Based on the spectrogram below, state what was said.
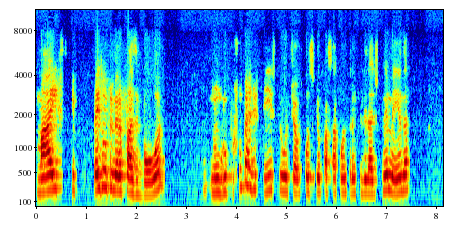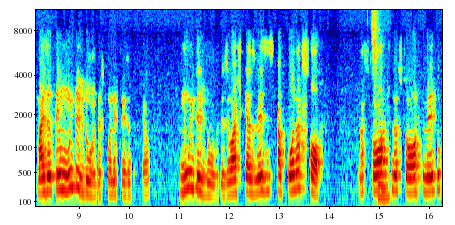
mas que fez uma primeira fase boa, num grupo super difícil, o Chelsea conseguiu passar com uma tranquilidade tremenda, mas eu tenho muitas dúvidas com a defesa do Chelsea, muitas dúvidas. Eu acho que às vezes escapou na sorte, na sorte, Sim. na sorte mesmo,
